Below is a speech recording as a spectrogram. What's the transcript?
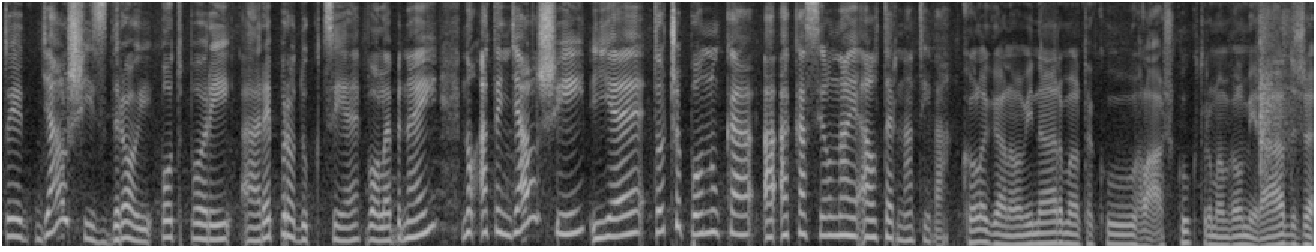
To je ďalší zdroj podpory a reprodukcie volebnej. No a ten ďalší je to, čo ponúka a aká silná je alternatíva. Kolega novinár mal takú hlášku, ktorú mám veľmi rád rád, že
